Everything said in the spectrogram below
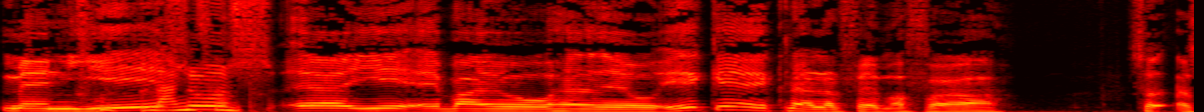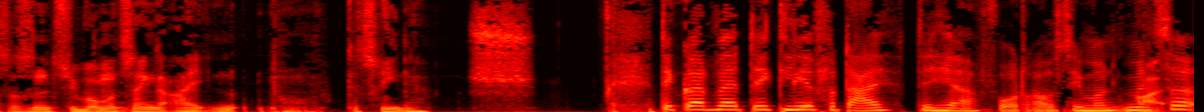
Men Jesus er, var jo, havde jo ikke knaldet 45. Så, altså sådan en type, hvor man tænker, ej, nu, Katrine, shh. Det kan godt være, at det ikke lige er for dig, det her foredrag, Simon. Men Nej. så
